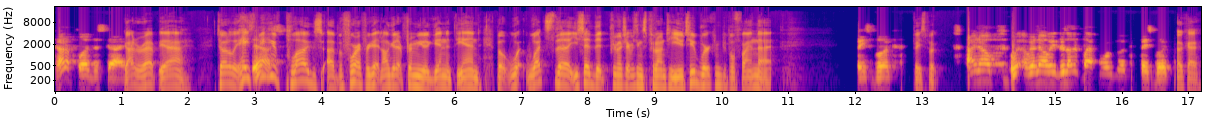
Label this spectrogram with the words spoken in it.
gotta plug this guy. Gotta rep. Yeah. Totally. Hey, speaking Yes. of plugs, uh, before I forget, and I'll get it from you again at the end. But what, what's the? You said that pretty much everything's put onto YouTube. Where can people find that? Facebook. Facebook. I know, I know. There's other platforms, but Facebook. Okay.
